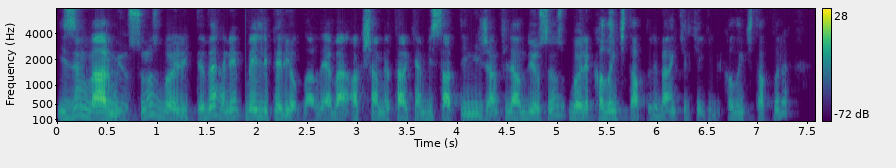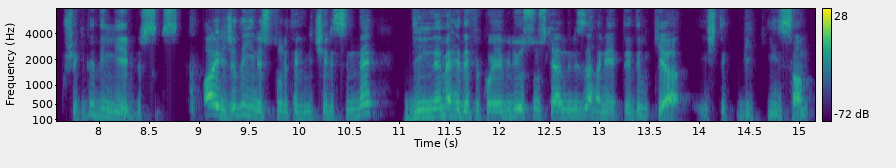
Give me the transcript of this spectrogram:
izin vermiyorsunuz. Böylelikle de hani belli periyotlarda ya ben akşam yatarken bir saat dinleyeceğim falan diyorsanız böyle kalın kitapları, Ben Kirke gibi kalın kitapları bu şekilde dinleyebilirsiniz. Ayrıca da yine Storytel'in içerisinde dinleme hedefi koyabiliyorsunuz kendinize. Hani dedim ki ya işte bir insan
